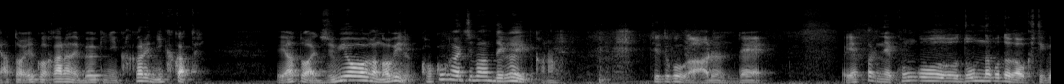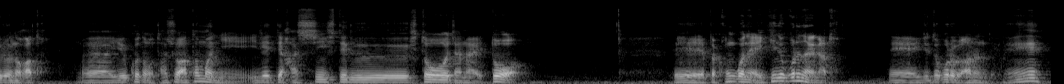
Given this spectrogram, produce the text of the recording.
あとはよくわからない病気にかかりにくかったり。あとは寿命が伸びる。ここが一番でかいかな。っていうところがあるんでやっぱりね今後どんなことが起きてくるのかと、えーいうことも多少頭に入れて発信してる人じゃないと、えーやっぱり今後ね生き残れないなと、えーいうところがあるんだよね。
